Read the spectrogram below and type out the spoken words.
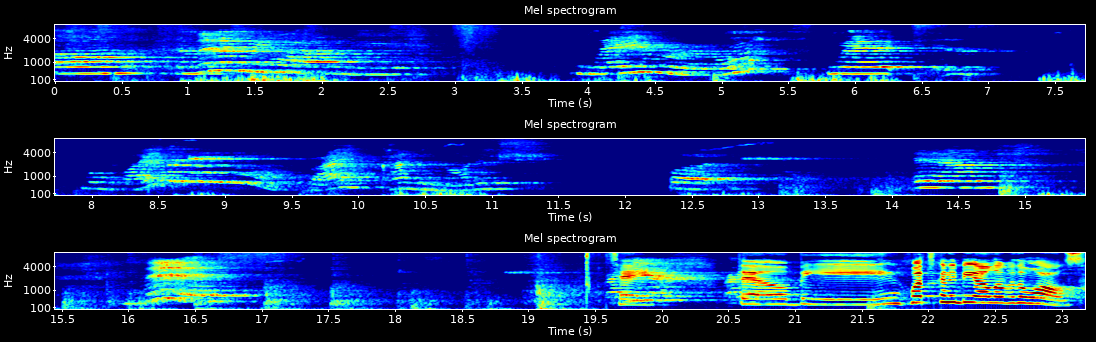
Um, and then we have the playroom, which is well, why is it right? Kind of nottish, but and this right Say, here, right there'll be what's going to be all over the walls.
